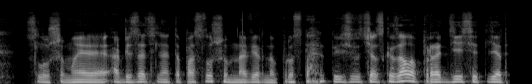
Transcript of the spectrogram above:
Слушай, мы обязательно это послушаем, наверное, просто ты сейчас сказала про 10 лет.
